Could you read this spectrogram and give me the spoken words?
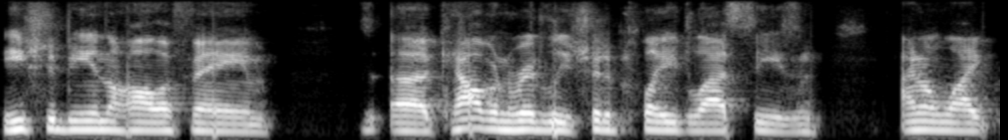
He should be in the Hall of Fame. Uh, Calvin Ridley should have played last season. I don't like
